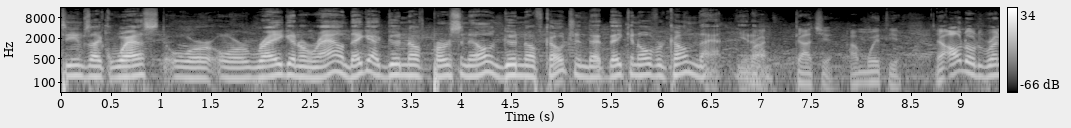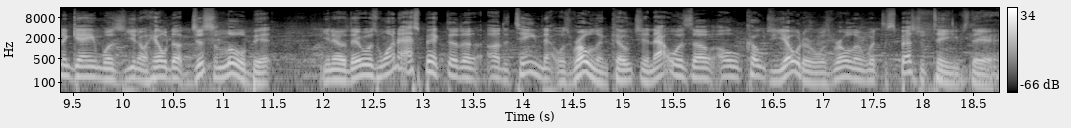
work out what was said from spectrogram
teams like West or or Reagan around, they got good enough personnel and good enough coaching that they can overcome that. You know. Right. Gotcha. I'm with you. Now, although the running game was, you know, held up just a little bit, you know, there was one aspect of the of the team that was rolling, coach, and that was uh, old coach Yoder was rolling with the special teams there.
